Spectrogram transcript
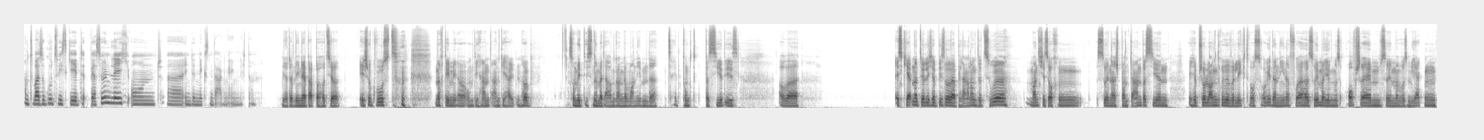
Und zwar so gut wie es geht persönlich und äh, in den nächsten Tagen eigentlich dann. Ja, der Lena Papa hat es ja eh schon gewusst, nachdem ich um die Hand angehalten habe. Somit ist nur mehr darum gegangen, wann eben der Zeitpunkt passiert ist. Aber es gehört natürlich ein bisschen eine Planung dazu. Manche Sachen sollen auch spontan passieren. Ich habe schon lange darüber überlegt, was sage ich der Nina vorher? Soll ich mir irgendwas aufschreiben? Soll ich mir was merken?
